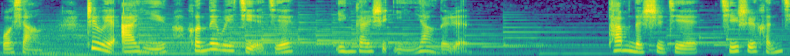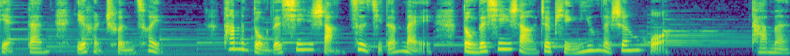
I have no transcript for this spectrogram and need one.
我想，这位阿姨和那位姐姐应该是一样的人。他们的世界。其实很简单，也很纯粹。他们懂得欣赏自己的美，懂得欣赏这平庸的生活。他们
